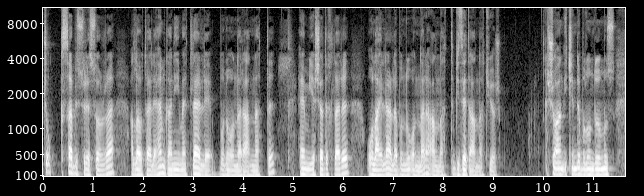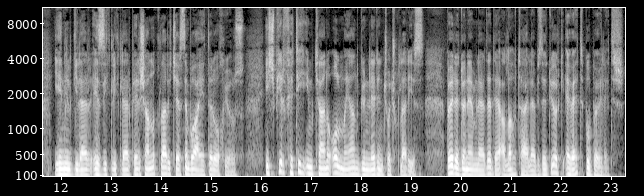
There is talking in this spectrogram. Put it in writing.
Çok kısa bir süre sonra Allahu Teala hem ganimetlerle bunu onlara anlattı hem yaşadıkları olaylarla bunu onlara anlattı, bize de anlatıyor. Şu an içinde bulunduğumuz yenilgiler, eziklikler, perişanlıklar içerisinde bu ayetleri okuyoruz. Hiçbir fetih imkanı olmayan günlerin çocuklarıyız. Böyle dönemlerde de Allahu Teala bize diyor ki evet bu böyledir.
